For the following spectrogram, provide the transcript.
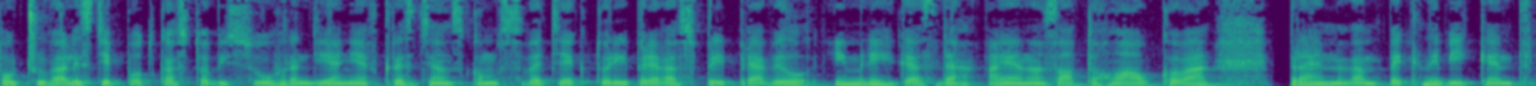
Počúvali ste podcastový súhrn diania v kresťanskom svete, ktorý pre vás pripravil Imrich Gazda a Jana Zlatohlávková. Prajeme vám pekný víkend,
